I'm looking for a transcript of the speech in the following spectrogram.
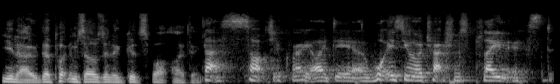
you know they're putting themselves in a good spot i think that's such a great idea what is your attractions playlist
